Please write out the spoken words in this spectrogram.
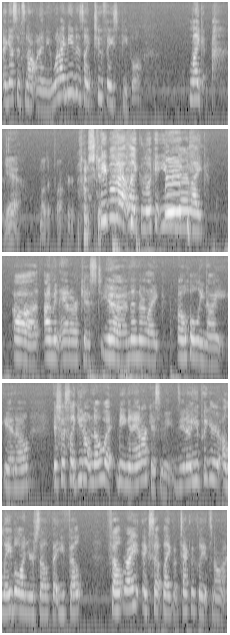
I guess it's not what I mean. What I mean is like two-faced people, like yeah, motherfucker. I'm just kidding. people that like look at you and they're like, "Uh, I'm an anarchist," yeah, and then they're like, "Oh, holy night," you know. It's just like you don't know what being an anarchist means. You know, you put your a label on yourself that you felt felt right, except like technically it's not.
